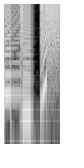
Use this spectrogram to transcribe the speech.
you.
